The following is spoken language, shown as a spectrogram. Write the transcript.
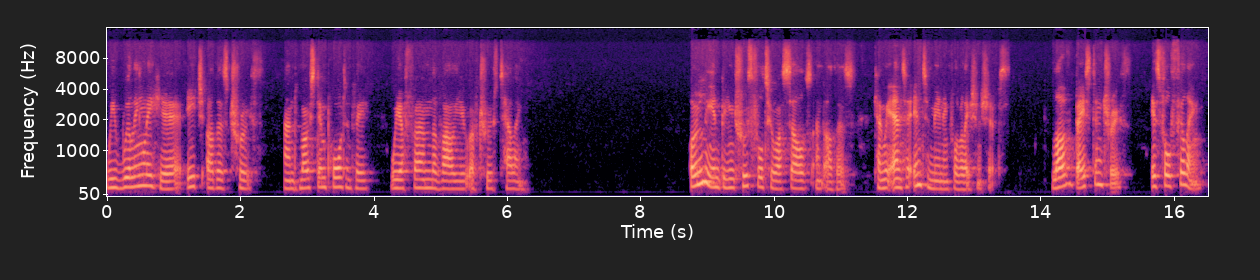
we willingly hear each other's truth, and most importantly, we affirm the value of truth telling. Only in being truthful to ourselves and others can we enter into meaningful relationships. Love based in truth is fulfilling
